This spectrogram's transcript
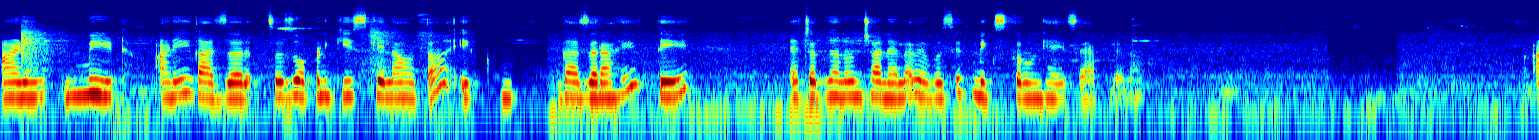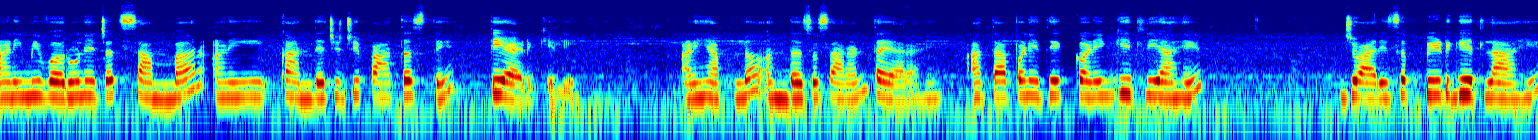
आणि मीठ आणि गाजरचा जो आपण किस केला होता एक गाजर आहे ते याच्यात घालून छान याला व्यवस्थित मिक्स करून घ्यायचं आहे आपल्याला. आणि मी वरून याच्यात सांबार आणि कांद्याची जी पात असते ती ॲड केली. आणि हे आपलं अंदाचं सारण तयार आहे. आता आपण इथे कणिक घेतली आहे. ज्वारीचं पीठ घेतलं आहे.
